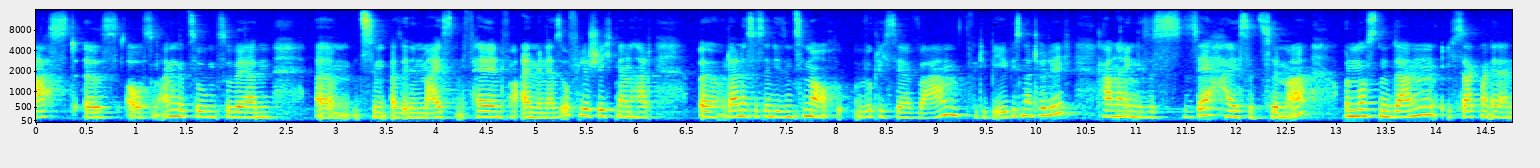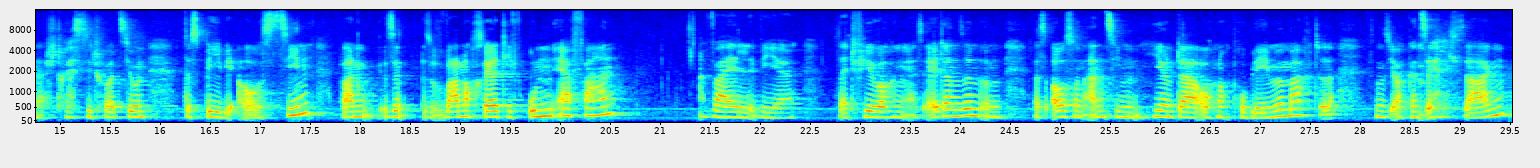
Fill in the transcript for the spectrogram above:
hasst es, und angezogen zu werden. Ähm, also in den meisten Fällen, vor allem wenn er so viele Schichten anhat. Äh, und dann ist es in diesem Zimmer auch wirklich sehr warm, für die Babys natürlich. Kamen dann in dieses sehr heiße Zimmer und mussten dann, ich sag mal in einer Stresssituation, das Baby ausziehen. Waren, sind, also waren noch relativ unerfahren, weil wir seit vier Wochen erst Eltern sind und das Aus- und Anziehen hier und da auch noch Probleme machte. Das muss ich auch ganz ehrlich sagen.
